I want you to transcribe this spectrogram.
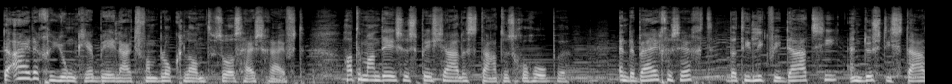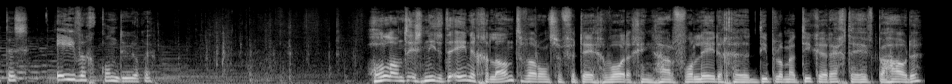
De aardige jonkheer Belaert van Blokland, zoals hij schrijft... had hem aan deze speciale status geholpen. En erbij gezegd dat die liquidatie en dus die status eeuwig kon duren. Holland is niet het enige land waar onze vertegenwoordiging... haar volledige diplomatieke rechten heeft behouden.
